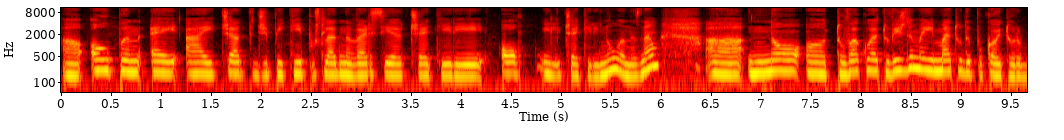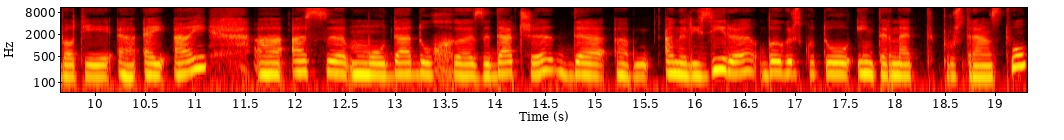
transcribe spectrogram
а, OpenAI чат GPT, последна версия 4O или 4.0, не знам. А, но а, това, което виждаме е и метода, по който работи а, AI. А, аз му дадох задача да а, анализира анализира българското интернет пространство.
